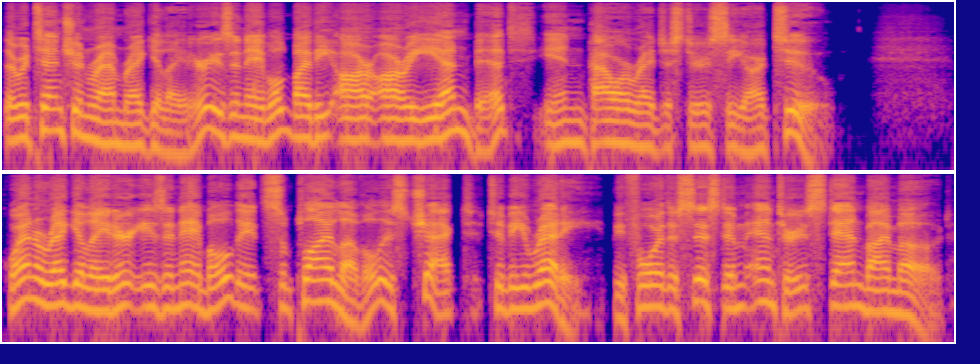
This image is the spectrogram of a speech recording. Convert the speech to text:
The retention RAM regulator is enabled by the RREN bit in power register CR2. When a regulator is enabled, its supply level is checked to be ready before the system enters standby mode.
